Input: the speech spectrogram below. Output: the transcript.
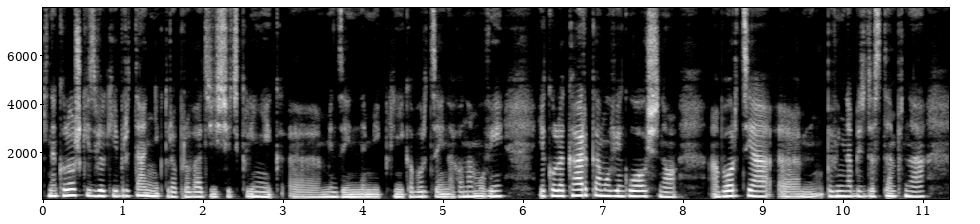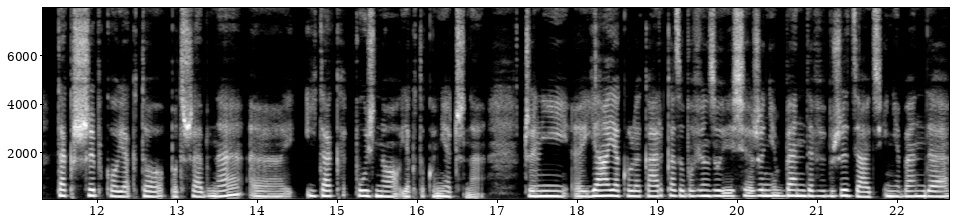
ginekolożki z Wielkiej Brytanii, która prowadzi sieć klinik, e, między innymi klinik aborcyjnych. Ona mówi, jako lekarka mówię głośno, aborcja powinna być dostępna tak szybko, jak to potrzebne e, i tak późno, jak to konieczne. Czyli ja jako lekarka zobowiązuję się, że nie będę wybrzydzać i nie będę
